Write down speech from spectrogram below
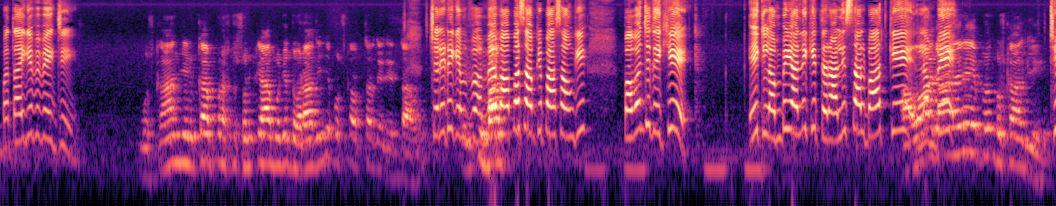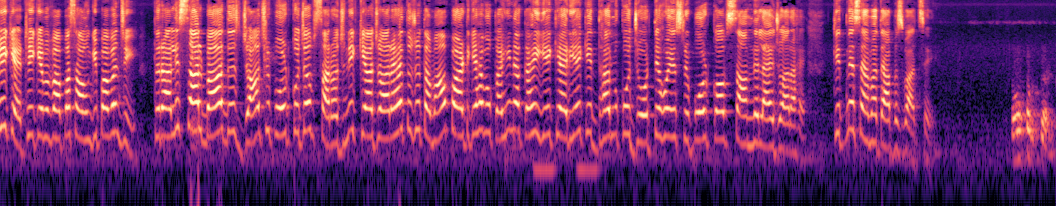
बताइए विवेक जी। मुस्कान जी इनका प्रश्न सुन के आप मुझे दोहरा दीजिए उसका उत्तर दे देता हूँ। चलिए ठीक है मैं वापस आपके पास आऊँगी। पवन जी देखिए एक लंबे यानी कि तिरालीस साल बाद के लंबे मुस्कान जी। ठीक है ठीक है मैं वापस आऊँगी पवन जी। तिरालीस साल बाद इस जाँच रिपोर्ट को जब सार्वजनिक किया जा रहा है तो जो तमाम पार्टियाँ हैं वो कहीं ना कहीं ये कह रही है कि धर्म को जोड़ते हुए इस रिपोर्ट को अब सामने लाया जा रहा है। कितने सहमत है आप इस बात से? सौ परसेंट।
